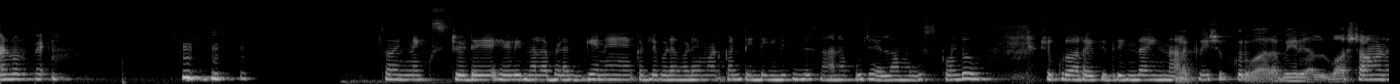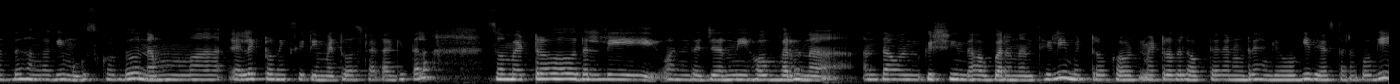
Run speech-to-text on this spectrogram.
ಏಳ್ನೂರು ರೂಪಾಯಿ. ಸೊ ನೆಕ್ಸ್ಟ್ ಡೇ ಹೇಳಿದ್ನಲ್ಲ, ಬೆಳಗ್ಗೆನೇ ಕಡಲೆಬೇಳೆ ವಡೆ ಮಾಡ್ಕೊಂಡು ತಿಂಡಿ ಗಿಂಡಿ ತಿಂದು ಸ್ನಾನ, ಪೂಜೆ ಎಲ್ಲ ಮುಗಿಸ್ಕೊಂಡು ಶುಕ್ರವಾರ ಇದ್ದಿದ್ದರಿಂದ ಇನ್ನು ನಾಲ್ಕನೇ ಶುಕ್ರವಾರ ಬೇರೆ ಅಲ್ವಾ? ಶ್ರಾವಣದ್ದು ಹಾಗಾಗಿ ಮುಗಿಸ್ಕೊಂಡು ನಮ್ಮ ಎಲೆಕ್ಟ್ರಾನಿಕ್ ಸಿಟಿ ಮೆಟ್ರೋ ಸ್ಟಾರ್ಟ್ ಆಗಿತ್ತಲ್ಲ? ಸೊ ಮೆಟ್ರೋದಲ್ಲಿ ಒಂದು ಜರ್ನಿ ಹೋಗಿ ಬರೋಣ ಅಂತ ಒಂದು ಖುಷಿಯಿಂದ ಹೋಗಿ ಬರೋಣ ಅಂಥೇಳಿ ಮೆಟ್ರೋ ಕೋರ್ಟ್ ಮೆಟ್ರೋದಲ್ಲಿ ಹೋಗ್ತಾ ಇದೆ ನೋಡ್ರಿ, ಹಾಗೆ ಹೋಗಿ ದೇವಸ್ಥಾನಕ್ಕೆ ಹೋಗಿ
